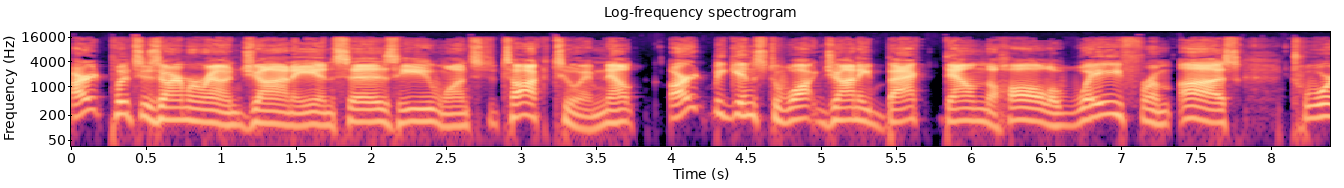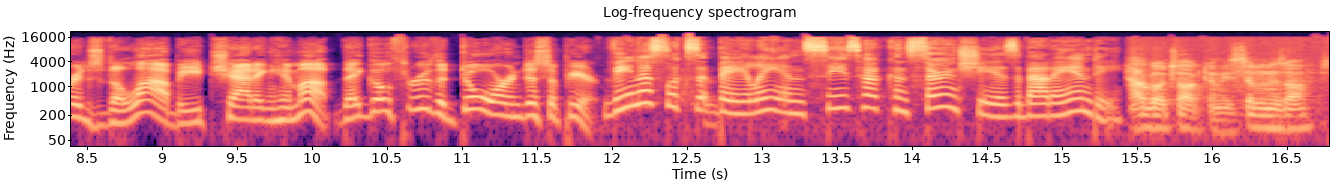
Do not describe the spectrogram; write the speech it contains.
Art puts his arm around Johnny and says he wants to talk to him. Now, Art begins to walk Johnny back down the hall away from us towards the lobby, chatting him up. They go through the door and disappear. Venus looks at Bailey and sees how concerned she is about Andy. I'll go talk to him. He's still in his office.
